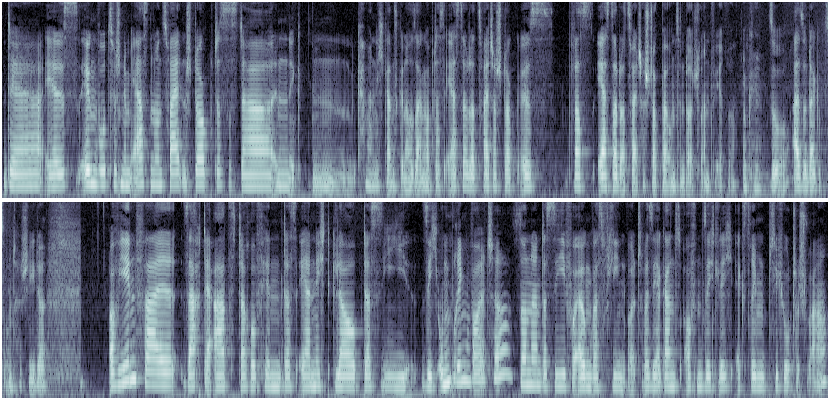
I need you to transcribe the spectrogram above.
der er ist irgendwo zwischen dem ersten und zweiten Stock. Das ist da in Ägypten, kann man nicht ganz genau sagen, ob das erster oder zweiter Stock ist. was erster oder zweiter Stock bei uns in Deutschland wäre. Okay. So, also da gibt es Unterschiede. Auf jeden Fall sagt der Arzt daraufhin, dass er nicht glaubt, dass sie sich umbringen wollte, sondern dass sie vor irgendwas fliehen wollte, weil sie ja ganz offensichtlich extrem psychotisch war.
